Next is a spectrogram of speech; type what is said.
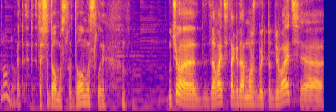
Ну да. Это, это, это все домыслы, домыслы. Ну что, давайте тогда, может быть, подбивать. Э,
